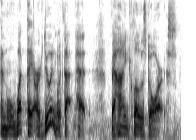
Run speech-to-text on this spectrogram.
and what they are doing with that pet behind closed doors.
